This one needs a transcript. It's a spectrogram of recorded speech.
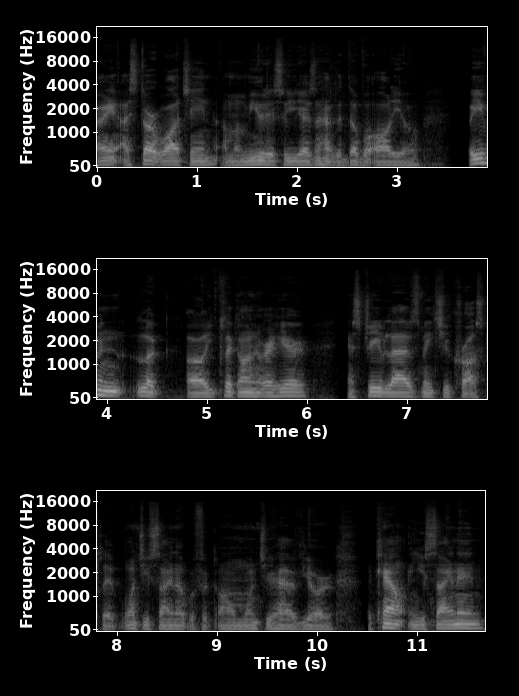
right? I start watching. I'm gonna mute it so you guys don't have the double audio. But even look, uh, you click on right here, and Streamlabs makes you Crossclip. Once you sign up with um, once you have your account and you sign in,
